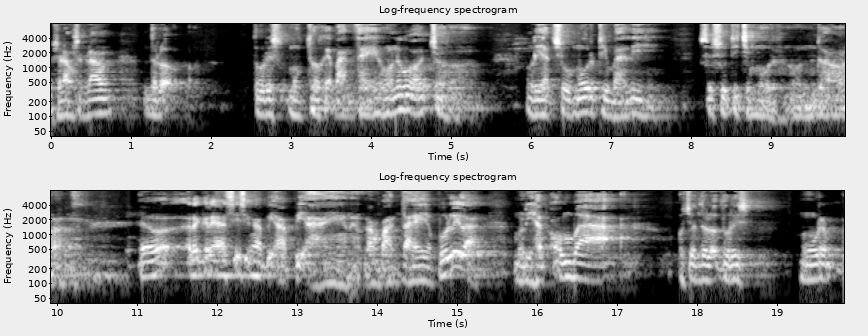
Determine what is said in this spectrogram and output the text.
Bersenang-senang dulu turis muda ke pantai. Ngono ku aja. Lihat sumur di Bali susu dijemur ndak ya rekreasi sing api-api ae. Nang pantai ya boleh lah melihat ombak. Ojo ndelok turis murep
